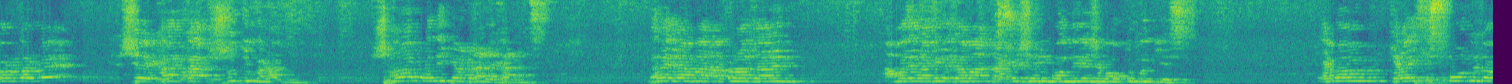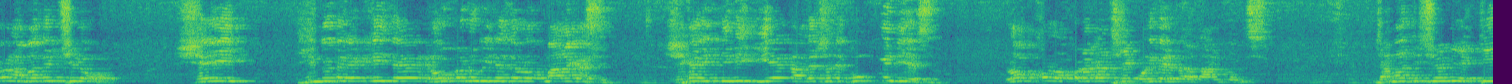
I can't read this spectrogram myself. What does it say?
গ্রহণ করবে, সে এখানকার সুযোগ নাগরিক সব অধিকার এখানে আছে। ভাইয়েরা আমার, আপনারা জানেন, আমাদের আমিরে জামা ঢাকেশ্বরী মন্দিরে এসে বক্তব্য দিয়েছে। এবং ক্রাইসিস মুহূর্তে যখন আমাদের ছিল, সেই হিন্দুদের একটি যে নৌকাডুবিতে যে লোক মারা গেছে, সেখানে তিনি গিয়ে তাদের সাথে বুক মিলিয়েছে। লক্ষ লক্ষ টাকা সে পরিবারে তারা দান করেছে। জামাত ইসলামী একটি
